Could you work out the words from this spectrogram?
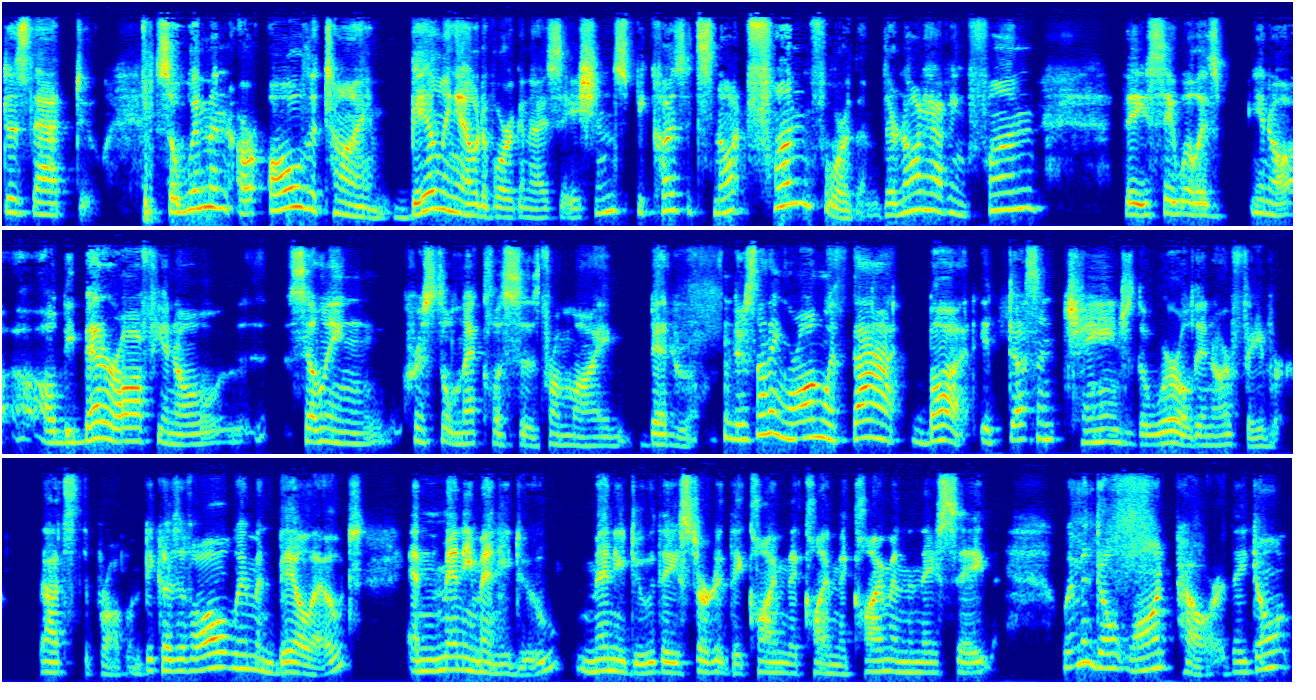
does that do? So women are all the time bailing out of organizations because it's not fun for them. They're not having fun. They say, well, it's, you know, I'll be better off, you know, selling crystal necklaces from my bedroom. There's nothing wrong with that, but it doesn't change the world in our favor. That's the problem. Because if all women bail out, and many, many do, many do, they started, they climb, they climb, they climb, and then they say, women don't want power. They don't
